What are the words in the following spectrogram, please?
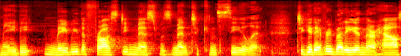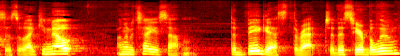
Maybe maybe the frosty mist was meant to conceal it, to get everybody in their houses. Like, you know, I'm going to tell you something. The biggest threat to this here balloon,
